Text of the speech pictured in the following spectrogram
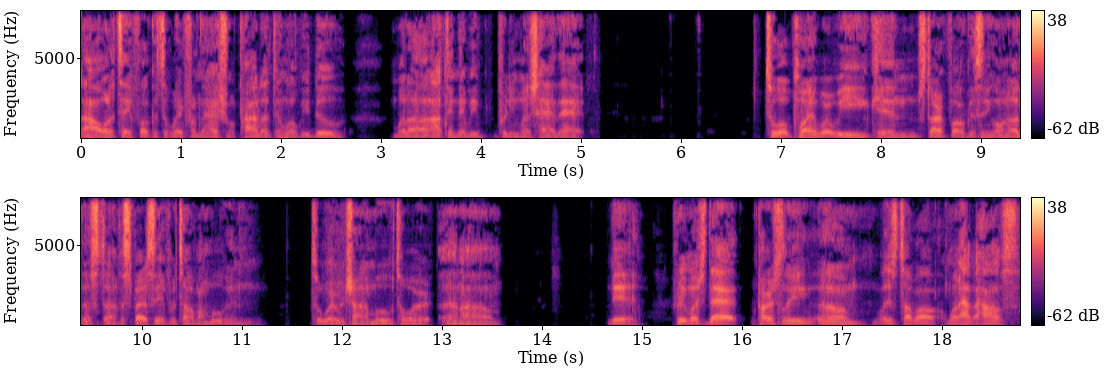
I don't want to take focus away from the actual product and what we do, but uh, I think that we pretty much have that to a point where we can start focusing on other stuff, especially if we're talking about moving to where we're trying to move toward. And um, yeah, pretty much that. Personally, um, let's just talk about want to have a house.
